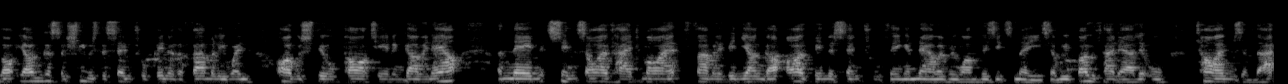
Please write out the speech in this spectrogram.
lot younger, so she was the central pin of the family when I was still partying and going out. And then since I've had my family been younger, I've been the central thing, and now everyone visits me. So we've both had our little times of that.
